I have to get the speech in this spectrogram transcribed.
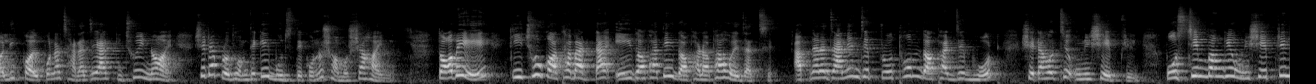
অলিক কল্পনা ছাড়া যে আর কিছুই নয়, সেটা প্রথম থেকেই বুঝতে কোনো সমস্যা হয়নি। তবে কিছু কথাবার্তা এই দফাতেই দফা রফা হয়ে যাচ্ছে। আপনারা জানেন যে প্রথম দফার যে ভোট, সেটা হচ্ছে উনিশে এপ্রিল। পশ্চিমবঙ্গে উনিশে এপ্রিল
